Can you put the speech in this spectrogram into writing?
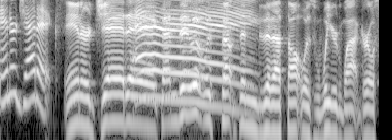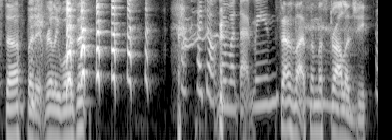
energetics. energetics. I knew it was something that I thought was weird white girl stuff, but it really wasn't. I don't know what that means. Sounds like some astrology. Oh,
